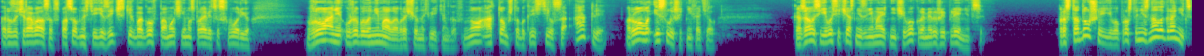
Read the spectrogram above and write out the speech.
разочаровался в способности языческих богов помочь ему справиться с хворью. В Руане уже было немало обращенных викингов, но о том, чтобы крестился Атли, Ролло и слышать не хотел. Казалось, его сейчас не занимает ничего, кроме рыжей пленницы. Простодушие его просто не знало границ.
